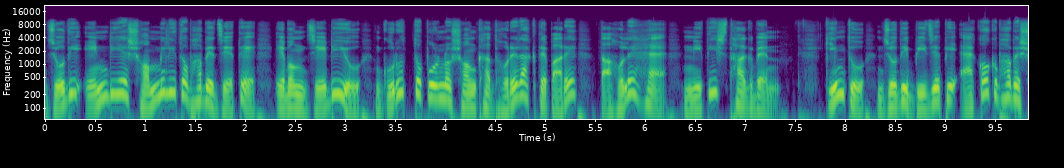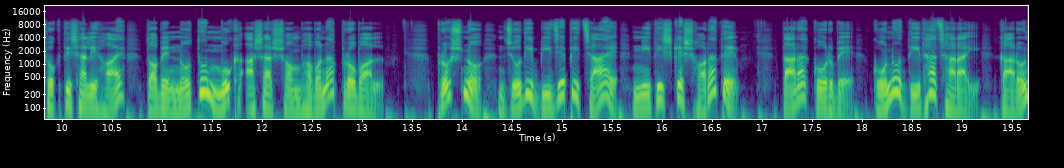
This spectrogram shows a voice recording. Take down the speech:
যদি এনডিএ সম্মিলিতভাবে যেতে এবং জেডিইউ গুরুত্বপূর্ণ সংখ্যা ধরে রাখতে পারে, তাহলে হ্যাঁ নীতিশ থাকবেন। কিন্তু যদি বিজেপি এককভাবে শক্তিশালী হয়, তবে নতুন মুখ আসার সম্ভাবনা প্রবল। প্রশ্ন, যদি বিজেপি চায় নীতিশকে সরাতে, তারা করবে, কোনো দ্বিধা ছাড়াই, কারণ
